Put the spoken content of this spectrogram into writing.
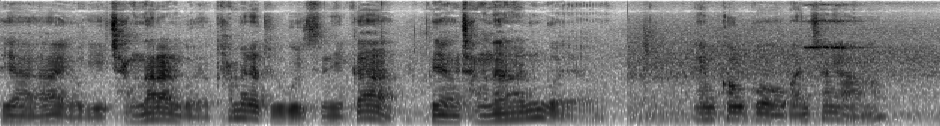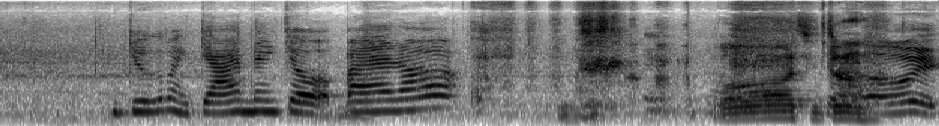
그냥 여기 장난하는 거예요. 카메라 들고 있으니까 그냥 장난하는 거예요. Em không có bán chai hả? Chưa có bạn trai em đang chờ ở ba đó 와 trời 진짜 ơi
